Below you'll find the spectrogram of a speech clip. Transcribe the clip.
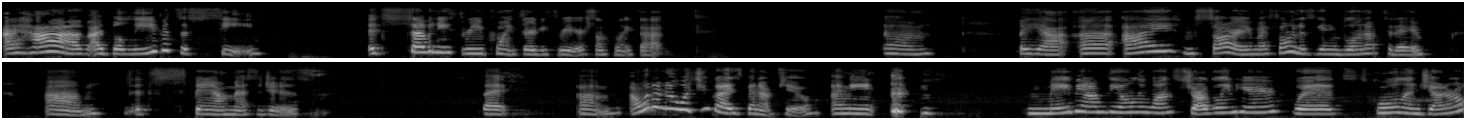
I have, I believe it's a C. It's 73.33 or something like that. Um, but yeah, uh, I am sorry, my phone is getting blown up today. Um, it's spam messages. But, um, I want to know what you guys been up to. I mean, maybe I'm the only one struggling here with school in general.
